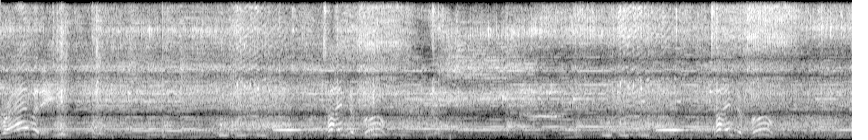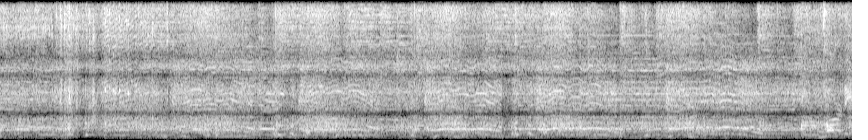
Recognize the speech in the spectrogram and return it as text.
Gravity? Time to boost. Time to boost. Marty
